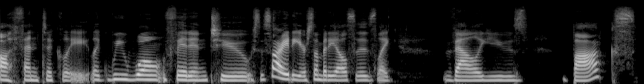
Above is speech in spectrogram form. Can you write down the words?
authentically like we won't fit into society or somebody else's like values box.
